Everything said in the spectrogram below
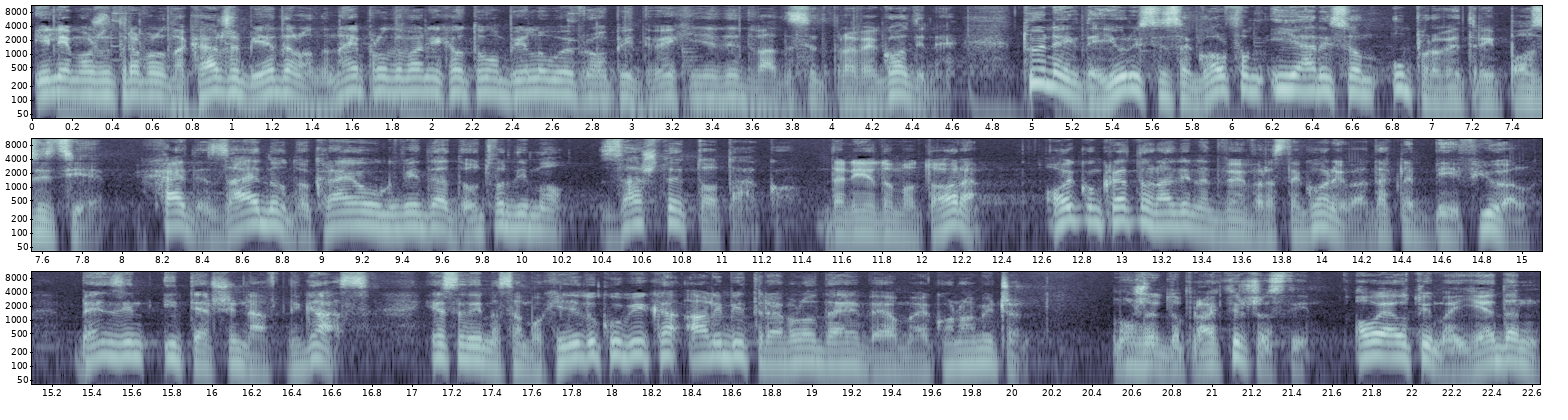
Ili je možda trebalo da kažem jedan od najprodavanijih automobila u Evropi 2021. godine. Tu je negde juri se sa Golfom i Jarisom u prve tri pozicije. Hajde zajedno do kraja ovog videa da utvrdimo zašto je to tako. Da nije do motora, Ovaj konkretno radi na dve vrste goriva, dakle B-fuel, benzin i tečni naftni gas. Jeste da ima samo 1000 kubika, ali bi trebalo da je veoma ekonomičan. Možda je do praktičnosti. Ovaj auto ima jedan,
